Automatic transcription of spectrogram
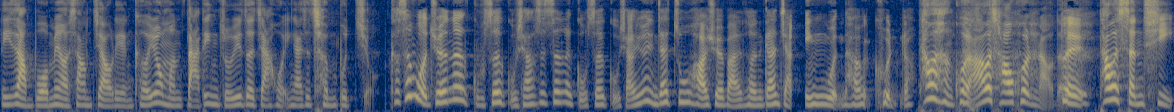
李长博没有上教练课，因为我们打定主意，这家伙应该是撑不久。可是我觉得那个古色古香是真的古色古香，因为你在租滑雪板的时候，你跟他讲英文，他会很困扰，他会很困扰，他会超困扰的。对，他会生气，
